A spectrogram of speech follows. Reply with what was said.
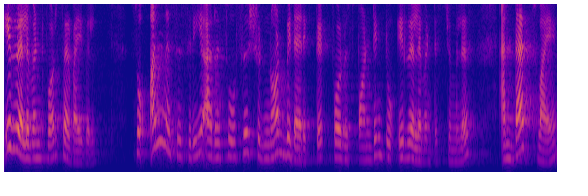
irrelevant for survival. So unnecessary our resources should not be directed for responding to irrelevant stimulus and that's why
